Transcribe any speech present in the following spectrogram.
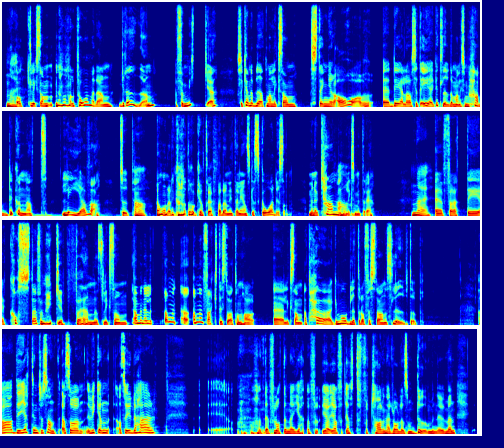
Nej. Och liksom, när man håller på med den grejen för mycket så kan det bli att man liksom stänger av eh, delar av sitt eget liv där man liksom hade kunnat leva. Typ, uh. hon hade kunnat åka och träffa den italienska skådisen. Men nu kan uh. hon liksom inte det. Nej. Eh, för att det kostar för mycket för hennes, liksom, ja, men, eller, ja, men, ja, men faktiskt då att hon har, eh, liksom, att högmod lite då förstör hennes liv. Typ. Ja, det är jätteintressant. Alltså, vi kan, alltså i det här... Eh, förlåt, den här, jag, jag, jag får ta den här rollen som dum nu. Men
